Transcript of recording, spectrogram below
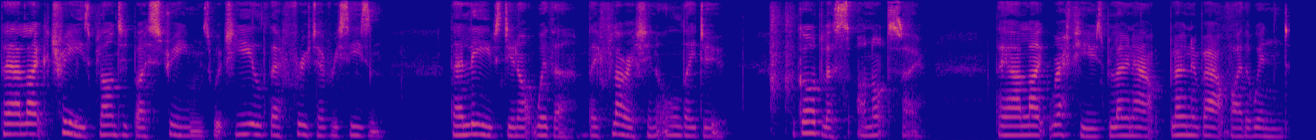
They are like trees planted by streams, which yield their fruit every season. Their leaves do not wither, they flourish in all they do. The godless are not so. They are like refuse blown out, blown about by the wind.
